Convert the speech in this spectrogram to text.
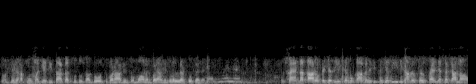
تو جب حکومت جیسی طاقت کو تو دوست بنا دیں تو مومن بنا دیں تو لڑ تو کہنے نال۔ حسین دا تارو تعارف جدید کے مقابلے جتنے جدید نام ہے اسے حسین نے کچا نہ ہو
